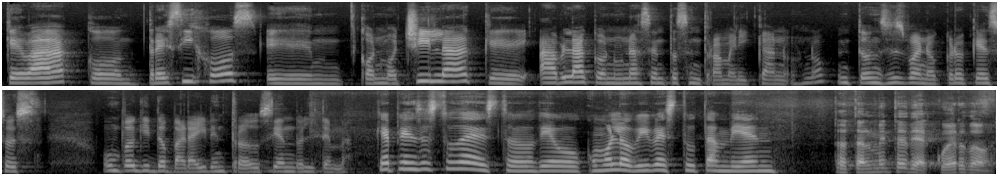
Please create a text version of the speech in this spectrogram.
que va con tres hijos, em, con mochila, que habla con un acento centroamericano, ¿no? Entonces, bueno, creo que eso es un poquito para ir introduciendo el tema. ¿Qué piensas tú de esto, Diego? ¿Cómo lo vives tú también? Totalmente de acuerdo.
